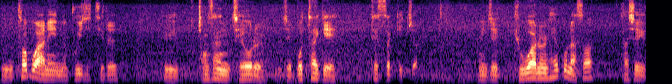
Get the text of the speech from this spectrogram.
그 터보 안에 있는 VGT를 그 정상 제어를 이제 못하게 됐었겠죠. 이제 교환을 하고 나서 다시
